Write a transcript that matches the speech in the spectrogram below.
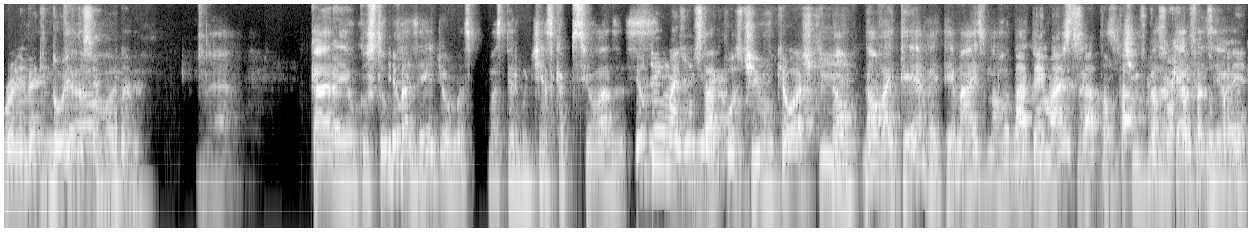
Running back 2 da Então- semana, né? É. Cara, eu costumo Eu- fazer, John, umas, umas perguntinhas capciosas. Eu tenho mais um destaque eu- positivo que eu acho que. Não, não, vai ter, vai ter mais uma rodada. ah, tem mais? Ah, então tá. positivo, mas só eu quero fazer, eu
